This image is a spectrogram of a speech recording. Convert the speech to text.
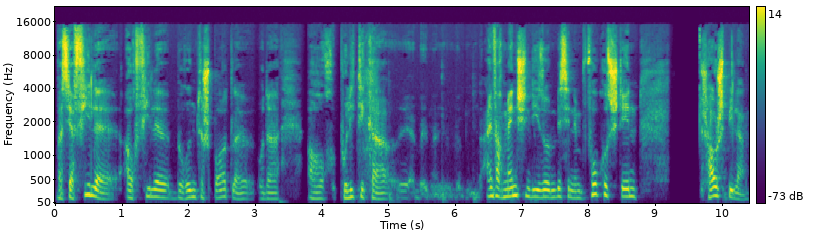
was ja viele, auch viele berühmte Sportler oder auch Politiker, äh, einfach Menschen, die so ein bisschen im Fokus stehen, Schauspieler,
